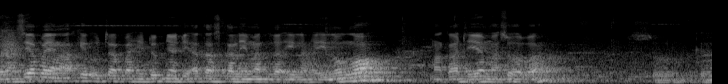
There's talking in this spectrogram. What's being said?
Barang siapa yang akhir ucapan hidupnya di atas kalimat la ilaha illallah, maka dia masuk apa? Surga.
